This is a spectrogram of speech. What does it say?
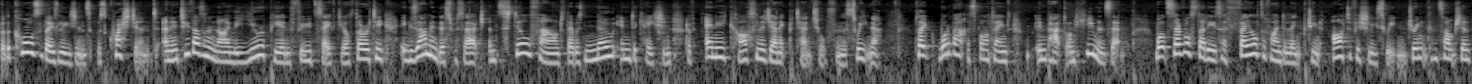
but the cause of those lesions was questioned. And in 2009, the European Food Safety Authority examined this research and still found there was no indication of any carcinogenic potential from the sweetener. So, what about aspartame's impact on humans then? Well, several studies have failed to find a link between artificially sweetened drink consumption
